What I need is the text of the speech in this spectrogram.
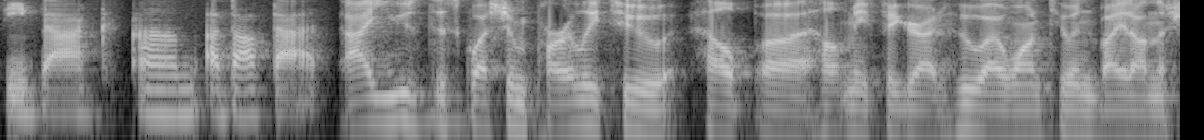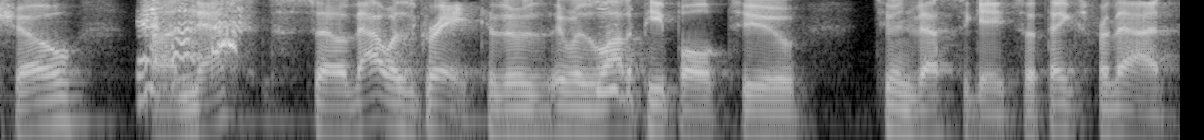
feedback um, about that. I used this question partly to help uh, help me figure out who I want to invite on the show uh, next. So that was great because it was it was a lot of people to to investigate. So thanks for that.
